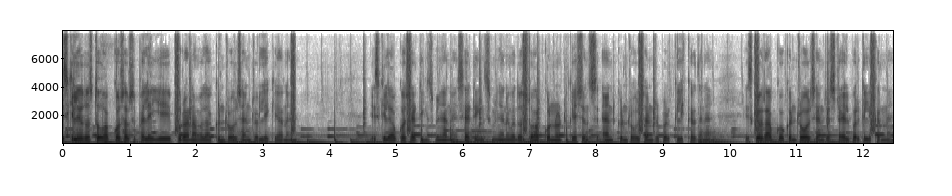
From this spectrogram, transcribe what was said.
इसके लिए दोस्तों, आपको सबसे पहले ये पुराना वाला कंट्रोल सेंटर लेके आना है। इसके लिए आपको सेटिंग्स में जाना है। सेटिंग्स में जाने के बाद दोस्तों, आपको नोटिफिकेशन एंड कंट्रोल सेंटर पर क्लिक कर देना है। इसके बाद आपको कंट्रोल सेंटर स्टाइल पर क्लिक करना है।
